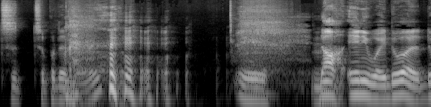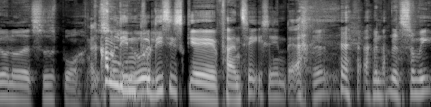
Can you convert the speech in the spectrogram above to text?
så, så på den måde, ikke? Altså, øh, Mm. Nå, anyway, det var, det var noget af et tidsspor. Der kom lige en øvrigt, politisk øh, parentes ind der. ja, men, men som i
